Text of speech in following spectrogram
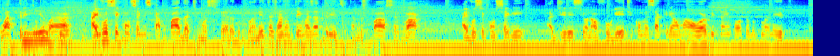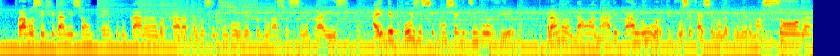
O atrito Meu do ar. Deus. Aí você consegue escapar da atmosfera do planeta, já não tem mais atrito, você está no espaço, é vácuo. Aí você consegue a direcionar o foguete e começar a criar uma órbita em volta do planeta. Para você chegar nisso é um tempo do caramba, cara, até você desenvolver todo o raciocínio para isso. Aí depois você consegue desenvolver para mandar uma nave para a Lua. O que, que você faz? Você manda primeiro uma sonda,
